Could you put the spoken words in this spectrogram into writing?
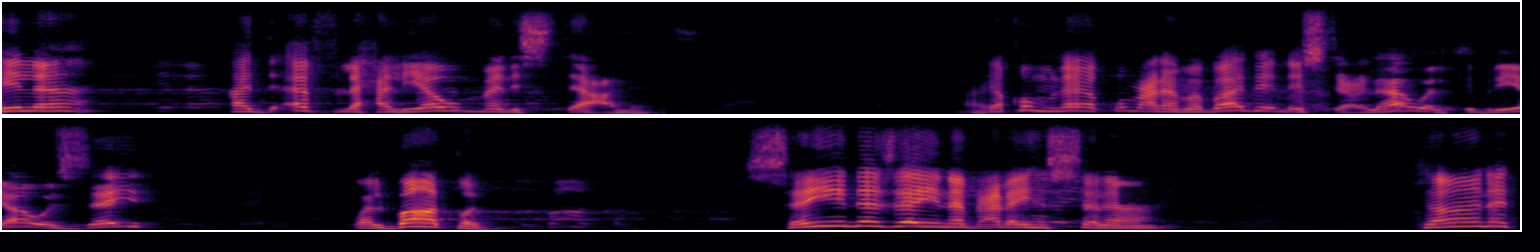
إلى قد أفلح اليوم من استعلى يقوم لا يقوم على مبادئ الاستعلاء والكبرياء والزيف والباطل. السيده زينب عليه السلام كانت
